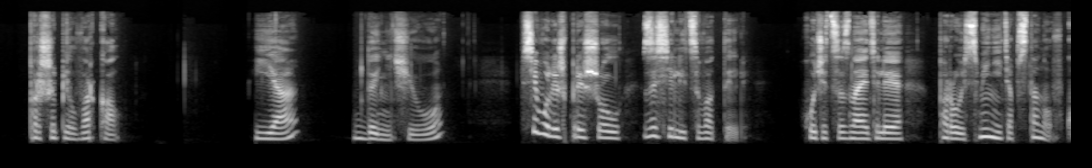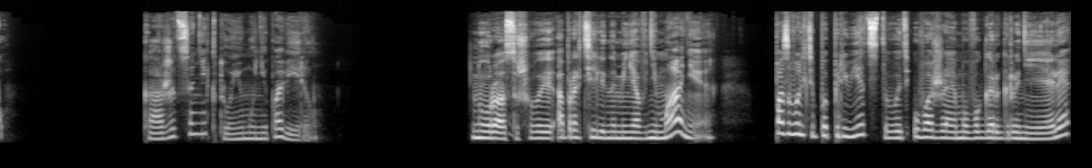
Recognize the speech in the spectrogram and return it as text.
— прошипел Варкал. «Я? Да ничего. Всего лишь пришел заселиться в отель. Хочется, знаете ли, порой сменить обстановку». Кажется, никто ему не поверил. «Ну, раз уж вы обратили на меня внимание, позвольте поприветствовать уважаемого Гарграниэля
